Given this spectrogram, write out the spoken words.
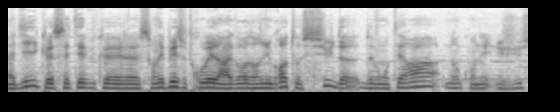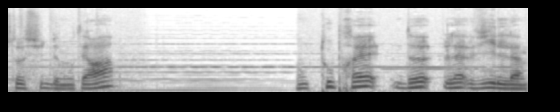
m'a dit que c'était que son épée se trouvait dans, une grotte au sud de Montera, donc on est juste au sud de Montera. Donc tout près de la ville.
